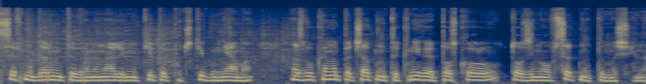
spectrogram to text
се, в модерните времена линотипа почти го няма, а звука на печатната книга е по-скоро този на офсетната машина.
